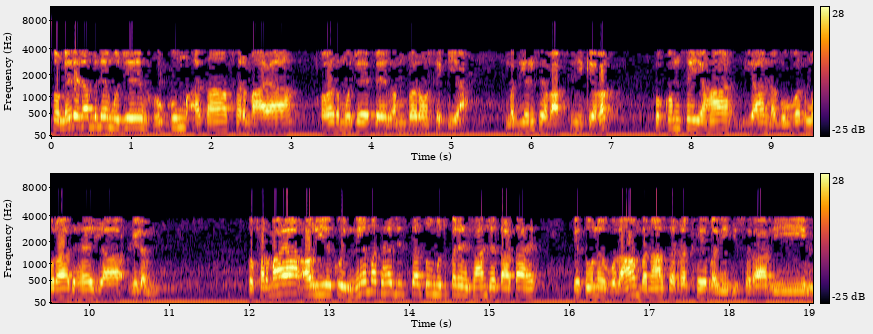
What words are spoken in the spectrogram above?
تو میرے رب نے مجھے حکم عطا فرمایا اور مجھے پیغمبروں سے کیا۔ مدین سے واپسی کے وقت حکم سے یہاں یا نبوت مراد ہے یا علم۔ تو فرمایا، اور یہ کوئی نعمت ہے جس کا تو مجھ پر احسان جتاتا ہے کہ تو نے غلام بنا کر رکھے بنی اسرائیل؟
